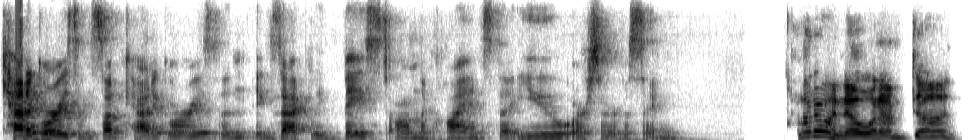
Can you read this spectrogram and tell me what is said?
categories and subcategories and exactly based on the clients that you are servicing. How do I know when I'm done?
